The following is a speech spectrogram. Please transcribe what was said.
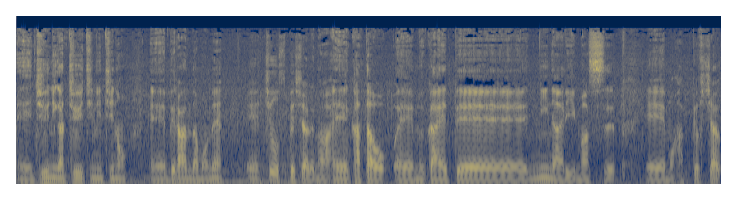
えー、12月11日の、えー、ベランダもね、え超スペシャルな、え方を、え迎えてになります、えもう発表しちゃう、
